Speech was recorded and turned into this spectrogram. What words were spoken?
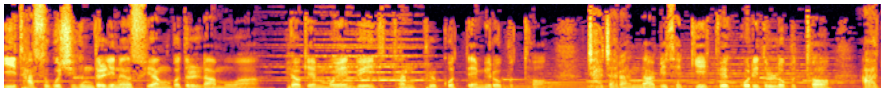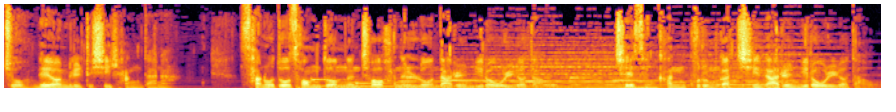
이 다수굿이 흔들리는 수양버들 나무와 벽에 모여 뇌듯한 풀꽃대미로부터 자잘한 나비새끼 꾀꼬리들로부터 아주 내어 밀듯이 향단아. 산호도 섬도 없는 저 하늘로 나를 밀어 올려다오. 채색한 구름같이 나를 밀어 올려다오.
